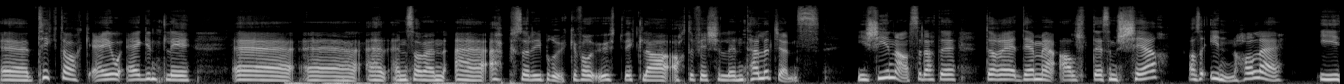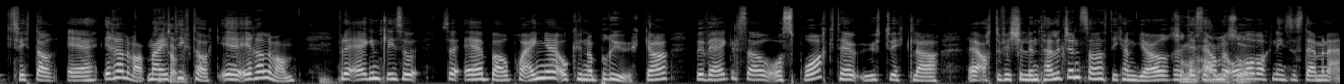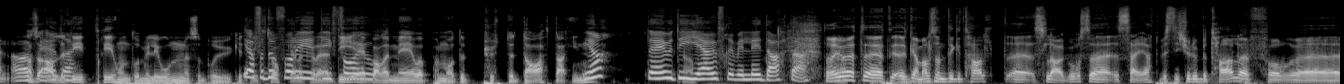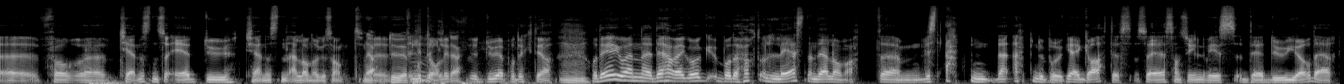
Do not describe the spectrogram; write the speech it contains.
eh, TikTok er jo egentlig eh, eh, en, en sånn en, eh, app som de bruker for å utvikle artificial intelligence i Kina. Så det, det, er det med alt det som skjer, altså innholdet i Twitter er irrelevant. Nei, TikTok er irrelevant. For det er egentlig så, så er bare poenget å kunne bruke bevegelser og språk til å utvikle eh, artificial intelligence, sånn at de kan gjøre Sånn disse her med overvåkningssystemene enda Altså bedre. Alle de 300 millionene som bruker TikTok, ja, de- de de er jo- bare med å på en måte putte data inn. Ja, det er jo, de gir jo frivillig data. Det er jo et, et, et gammelt sånn digitalt eh, slagord som sier at hvis ikke du betaler for, uh, for uh, tjenesten, så er du tjenesten, eller noe sånt. Ja, du er Eh, Litt dårlig, produktet. du er produktet, ja. Og Det er jo en, det har jeg òg både hørt og lest en del om, at um, hvis appen, den appen du bruker er gratis, så er sannsynligvis det du gjør der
